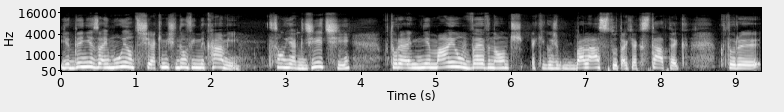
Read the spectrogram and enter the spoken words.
jedynie zajmując się jakimiś nowinkami. Są jak dzieci, które nie mają wewnątrz jakiegoś balastu, tak jak statek, który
